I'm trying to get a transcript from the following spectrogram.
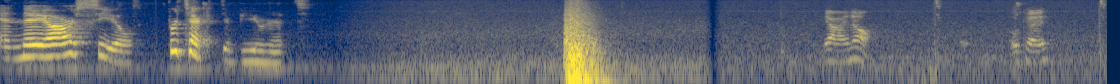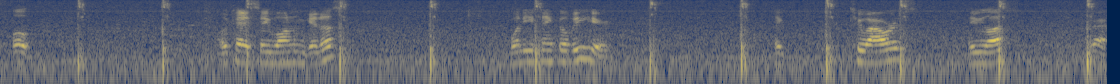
And they are SEALs, protective units. Yeah, I know. Okay. Well. Okay, so you want them to get us? When do you think they'll be here? Like two hours? Maybe less? Okay.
